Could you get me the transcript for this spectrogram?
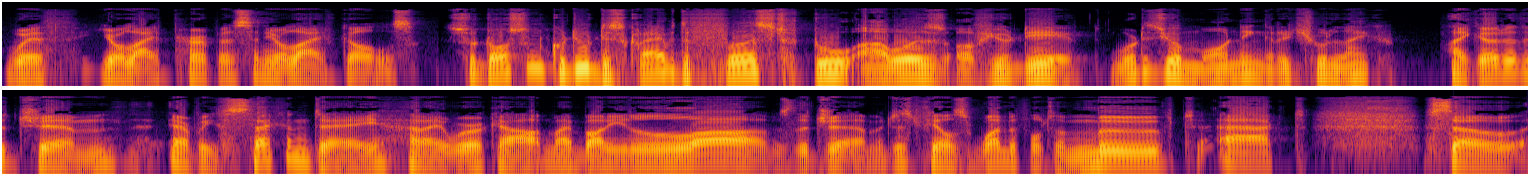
with your life purpose and your life goals. So, Dawson, could you describe the first two hours of your day? What is your morning ritual like? I go to the gym every second day and I work out. My body loves the gym. It just feels wonderful to move, to act. So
